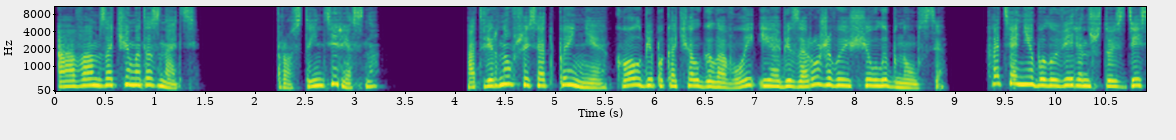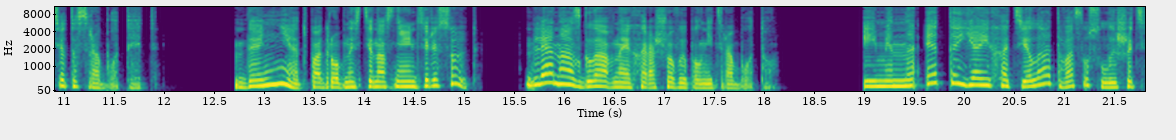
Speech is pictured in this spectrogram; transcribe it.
«А вам зачем это знать?» «Просто интересно». Отвернувшись от Пенни, Колби покачал головой и обезоруживающе улыбнулся, хотя не был уверен, что здесь это сработает. Да нет, подробности нас не интересуют. Для нас главное хорошо выполнить работу. Именно это я и хотела от вас услышать,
